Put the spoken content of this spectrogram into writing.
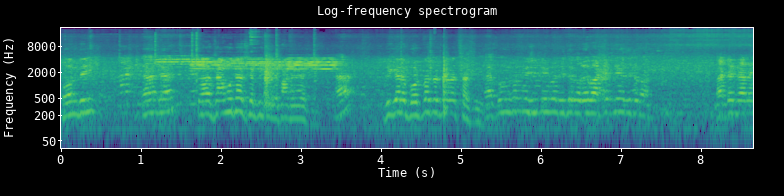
ফোন দিই। হ্যাঁ জামুত আছে বিকেলে পাঠিয়ে যাচ্ছে হ্যাঁ? বিকেলে ভোট বাজার দেওয়ার হ্যাঁ, কোন কোন মেশিন দিতে করে বাটের দিয়ে দিতে বাটের গানে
